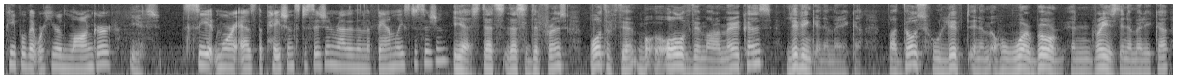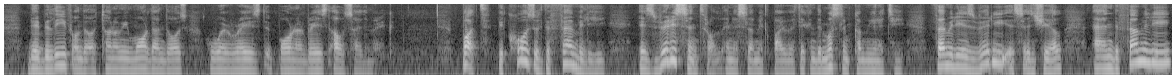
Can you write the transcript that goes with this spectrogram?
people that were here longer, Yes. see it more as the patient's decision rather than the family's decision? Yes, that's that's the difference. Both of them, all of them are Americans living in America. But those who lived in, who were born and raised in America, they believe on the autonomy more than those who were raised, born and raised outside America. But because of the family is very central in Islamic bioethics in the Muslim community, family is very essential, and the family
